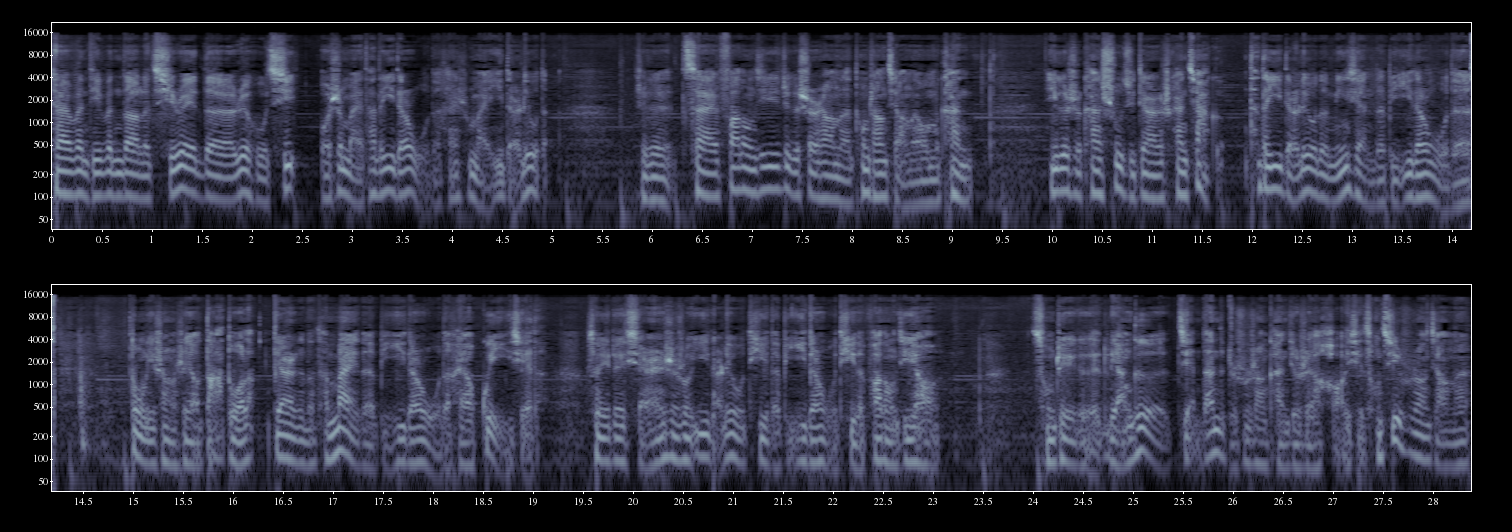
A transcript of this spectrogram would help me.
下一个问题问到了奇瑞的瑞虎七，我是买它的1.5的还是买1.6的？这个在发动机这个事儿上呢，通常讲呢，我们看一个是看数据，第二个是看价格。它的1.6的明显的比1.5的动力上是要大多了。第二个呢，它卖的比1.5的还要贵一些的，所以这显然是说 1.6T 的比 1.5T 的发动机要从这个两个简单的指数上看就是要好一些。从技术上讲呢，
